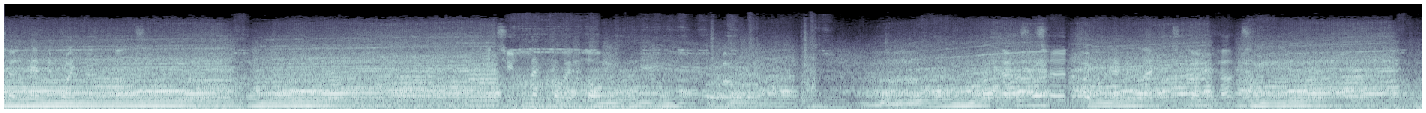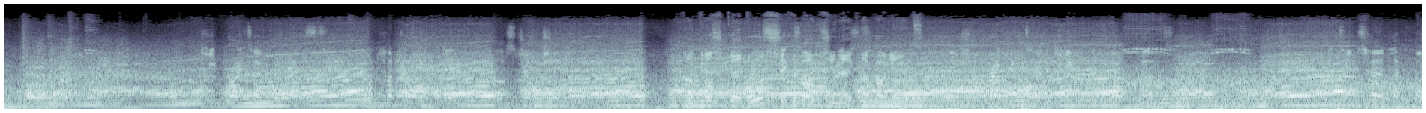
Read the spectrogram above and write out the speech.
Turn hairpin right don't cut. Into left 5 long. And turn over hairpin left, don't cut. Keep right over crest. 100 on dip, last junction. No troszkę dłuższy chyba odcinek na koniec. Caution braking, turn acute left, don't cut. Into turn left 4,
